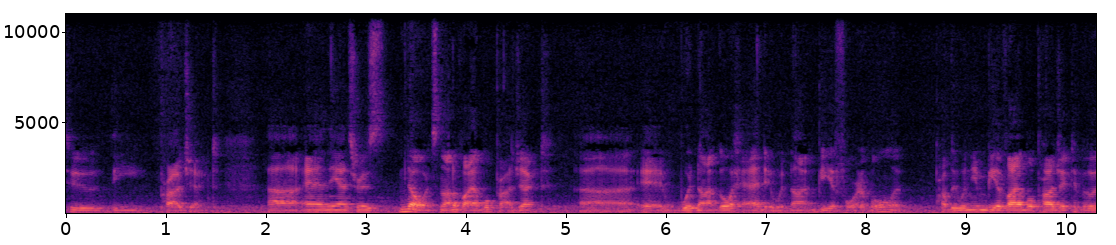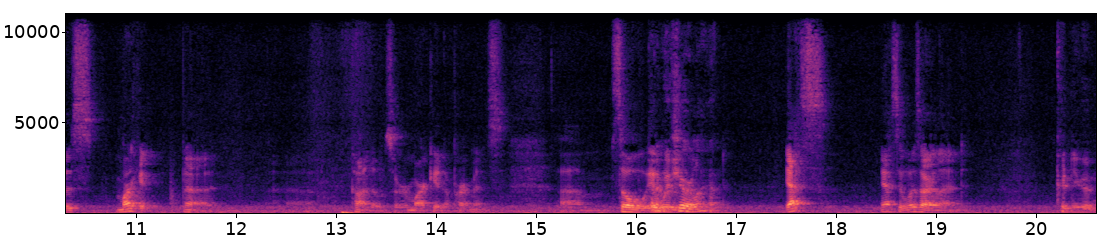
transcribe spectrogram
to the project? Uh, and the answer is no, it's not a viable project. Uh, it would not go ahead. It would not be affordable. It probably wouldn't even be a viable project if it was market uh, condos or market apartments. Um, so It was your land. Yes, yes, it was our land. Couldn't you have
